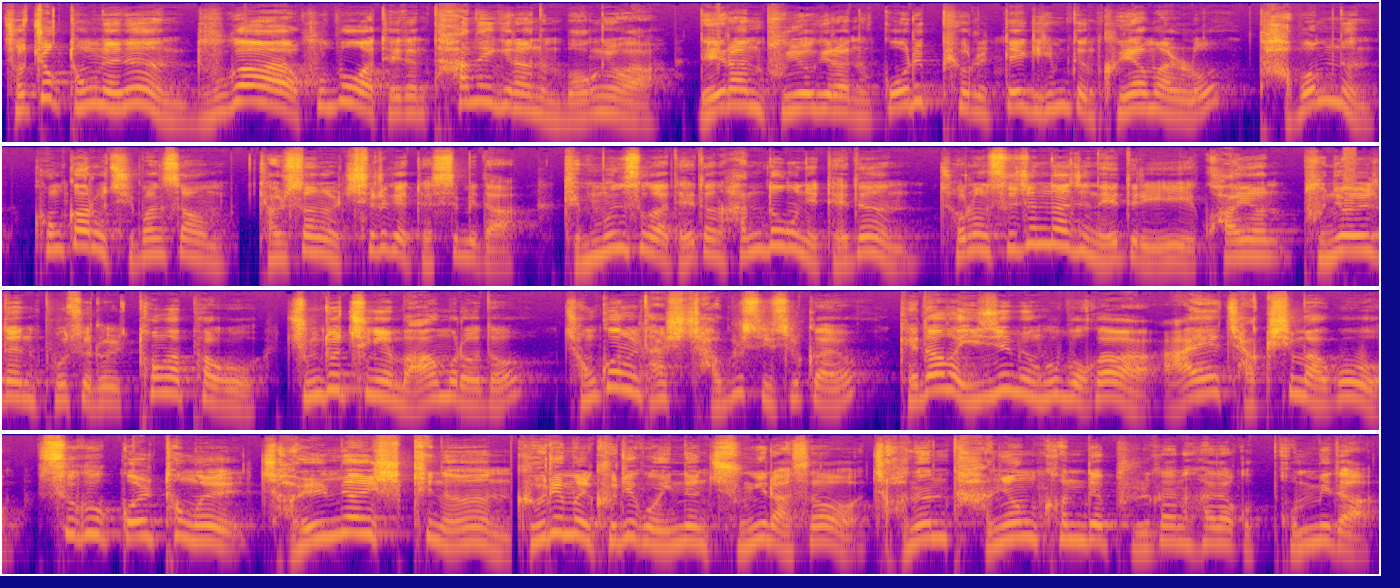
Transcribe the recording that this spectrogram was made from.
저쪽 동네는 누가 후보가 되든 탄핵이라는 멍해와 내란 부역이라는 꼬리표를 떼기 힘든 그야말로 답 없는 콩가루 집안 싸움 결선을 치르게 됐습니다. 김문수가 되든 한동훈이 되든 저런 수준 낮은 애들이 과연 분열된 보수를 통합하고 중도층의 마음을 얻어 정권을 다시 잡을 수 있을까요? 게다가 이재명 후보가 아예 작심하고 수구 꼴통을 절멸시키는 그림을 그리고 있는 중이라서 저는 단연컨대 불가능하다고 봅니다.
